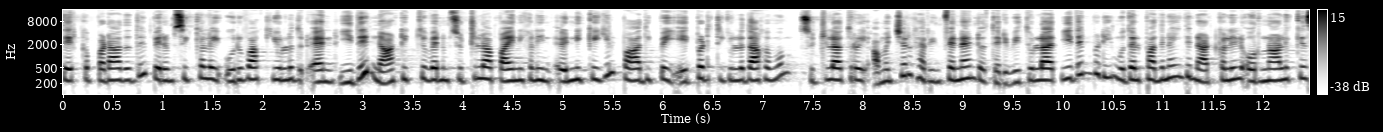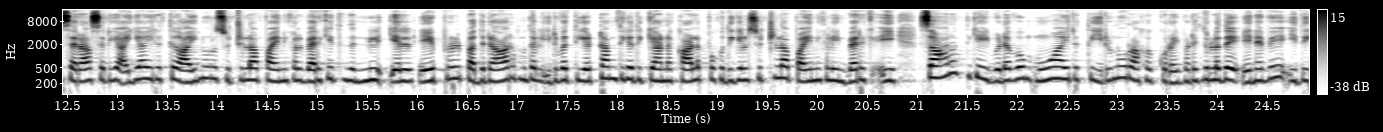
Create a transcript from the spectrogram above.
சேர்க்கப்படாதது பெரும் சிக்கலை உருவாக்கியுள்ளதுடன் இது நாட்டிற்கு வரும் சுற்றுலா பயணிகளின் எண்ணிக்கையில் பாதிப்பை ஏற்படுத்தியுள்ளதாகவும் சுற்றுலாத்துறை அமைச்சர் ஹரின் பெர்னாண்டோ தெரிவித்துள்ளார். இதன்படி முதல் பதினைந்து பதினைந்து நாட்களில் ஒரு நாளுக்கு சராசரி ஐயாயிரத்து ஐநூறு சுற்றுலா பயணிகள் வருகை தந்த நிலையில் ஏப்ரல் பதினாறு முதல் இருபத்தி எட்டாம் தேதிக்கான காலப்பகுதியில் சுற்றுலா பயணிகளின் வருகை சாரதியை விடவும் மூவாயிரத்து இருநூறாக குறைவடைந்துள்ளது. எனவே இது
